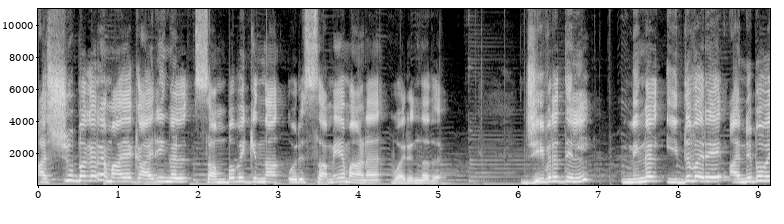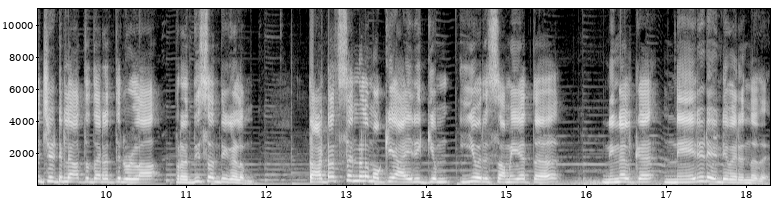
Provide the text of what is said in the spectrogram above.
അശുഭകരമായ കാര്യങ്ങൾ സംഭവിക്കുന്ന ഒരു സമയമാണ് വരുന്നത്. ജീവിതത്തിൽ നിങ്ങൾ ഇതുവരെ അനുഭവിച്ചിട്ടില്ലാത്ത തരത്തിലുള്ള പ്രതിസന്ധികളും തടസ്സങ്ങളും ഒക്കെ ആയിരിക്കും ഈ ഒരു സമയത്ത് നിങ്ങൾക്ക് നേരിടേണ്ടി വരുന്നത്.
